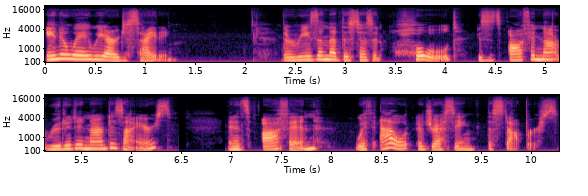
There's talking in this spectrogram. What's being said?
in a way we are deciding. The reason that this doesn't hold is it's often not rooted in our desires, and it's often without addressing the stoppers,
